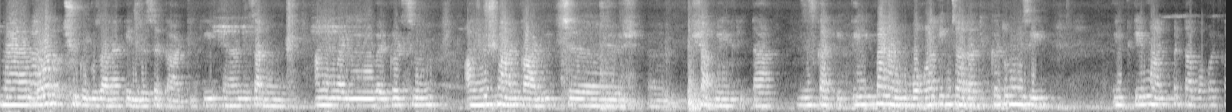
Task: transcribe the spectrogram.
ਮੈਂ ਬਹੁਤ ਸ਼ੁਕਰਗੁਜ਼ਾਰ ਹਾਂ ਕੇਂਦਰ ਸਰਕਾਰ ਦੀ ਕਿ ਇਹਨਾਂ ਨੇ ਸਾਨੂੰ ਆਂਗਨਵਾੜੀ ਵਰਕਰਸ ਨੂੰ ਆਯੁਸ਼ਮਾਨ ਕਾਰਡ ਵਿੱਚ ਸ਼ਾਮਿਲ ਕੀਤਾ। ਜਿਸ ਕਰਕੇ ਕਈ ਭੈਣਾਂ ਨੂੰ ਬਹੁਤ ਹੀ ਜ਼ਿਆਦਾ ਦਿੱਕਤ ਹੁੰਦੀ ਸੀ। ਇੱਕ ਤੇ ਮਨ ਪਤਾ ਬਹੁਤ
